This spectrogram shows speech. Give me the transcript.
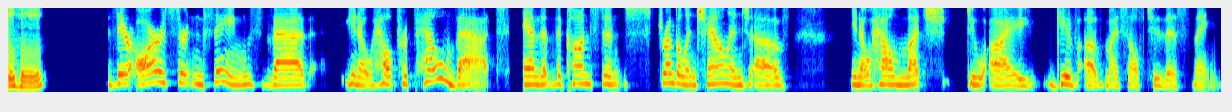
Mm-hmm there are certain things that you know help propel that and that the constant struggle and challenge of you know how much do i give of myself to this thing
